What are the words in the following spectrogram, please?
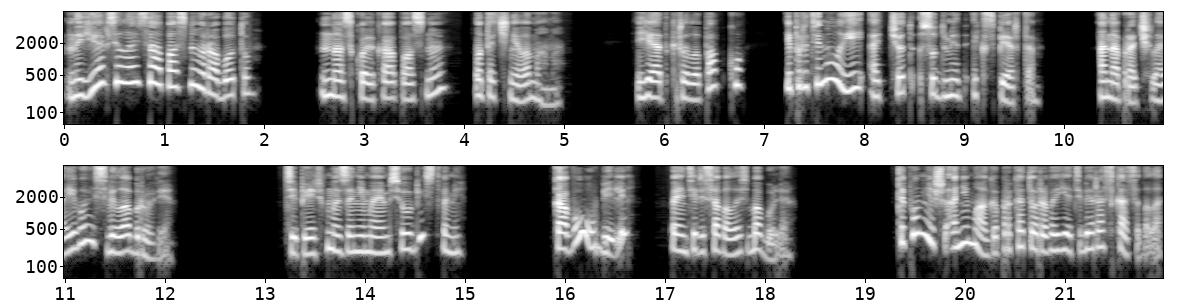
«Я взялась за опасную работу». «Насколько опасную?» — уточнила мама. Я открыла папку и протянула ей отчет судмедэксперта. Она прочла его и свела брови. «Теперь мы занимаемся убийствами?» «Кого убили?» — поинтересовалась бабуля. «Ты помнишь анимага, про которого я тебе рассказывала,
